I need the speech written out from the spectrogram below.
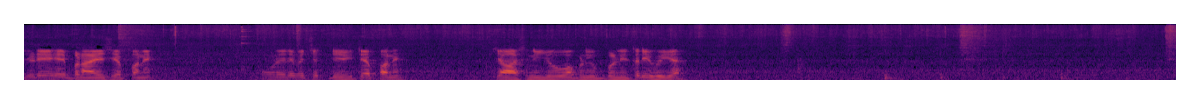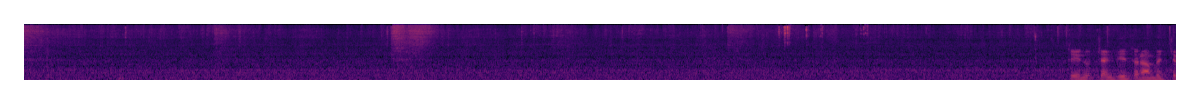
ਜਿਹੜੇ ਇਹ ਬਣਾਏ ਸੀ ਆਪਾਂ ਨੇ ਹੁਣ ਇਹਦੇ ਵਿੱਚ ਦੇਖਦੇ ਆਪਾਂ ਨੇ। ਚਾਸ਼ਨੀ ਜੋ ਆਪਣੀ ਉਬਲਣੀ ਧਰੀ ਹੋਈ ਹੈ ਤੇ ਇਹਨੂੰ ਚੰਗੀ ਤਰ੍ਹਾਂ ਵਿੱਚ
